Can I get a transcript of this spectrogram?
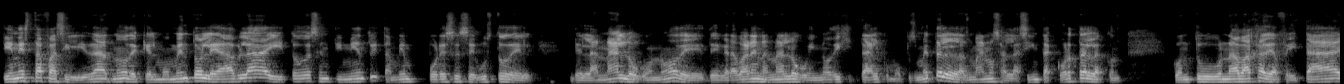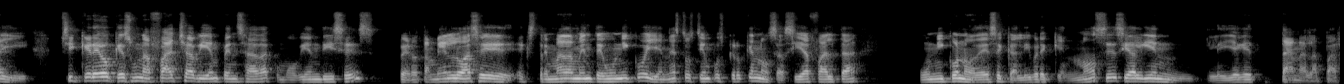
tiene esta facilidad, ¿no? De que el momento le habla y todo es sentimiento y también por eso ese gusto del, del análogo, ¿no? De, de, grabar en análogo y no digital, como pues métele las manos a la cinta, córtala con, con tu navaja de afeitar y sí creo que es una facha bien pensada, como bien dices, pero también lo hace extremadamente único y en estos tiempos creo que nos hacía falta un icono de ese calibre que no sé si a alguien le llegue tan a la par.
